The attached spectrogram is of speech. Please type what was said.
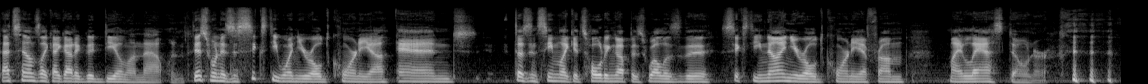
that sounds like I got a good deal on that one. This one is a 61 year old cornea, and it doesn't seem like it's holding up as well as the 69 year old cornea from my last donor.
